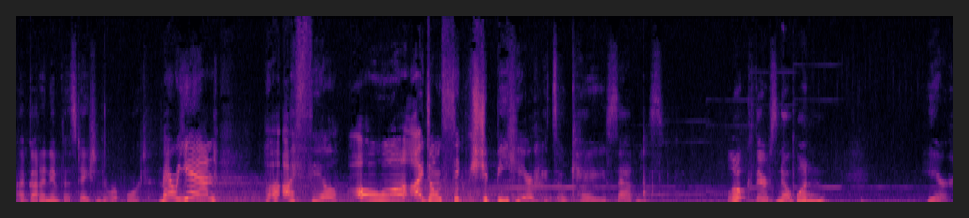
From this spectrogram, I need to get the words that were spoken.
I've got an infestation to report. Marianne! Uh, I feel. Oh, uh, I don't think we should be here. It's okay, sadness. Look, there's no one here.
